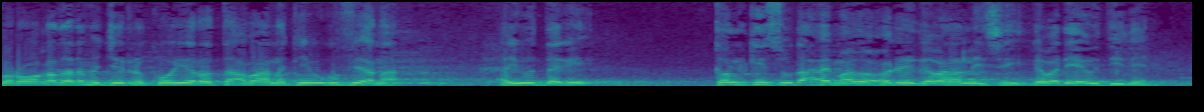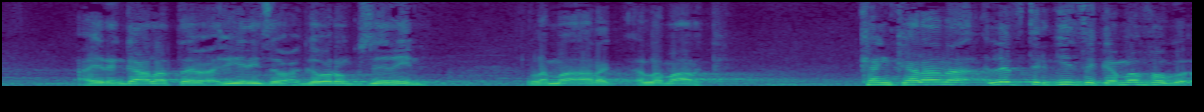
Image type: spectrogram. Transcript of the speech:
barwaaqadana ma jirin kuwo yaroo tacbaana kii ugu fiicnaa ayuu degay tolkiisu dhex imaada wuxuu gabar halaysay gabadhii ay u diideen. Waxay yidhan gaal hata waxad yeelaysa wax gabaran ku siinayn lama arag lama arka. Kan kalena laftirkiisa kama fogo.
